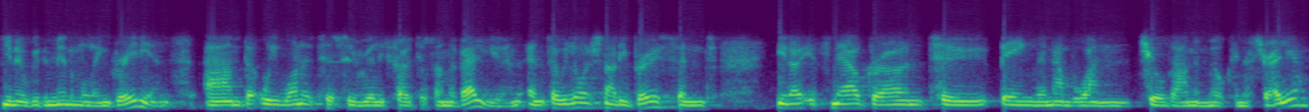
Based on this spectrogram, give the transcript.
you know, with minimal ingredients. Um, but we wanted to really focus on the value. And, and, so we launched Nutty Bruce, and you know, it's now grown to being the number one chilled almond milk in Australia,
